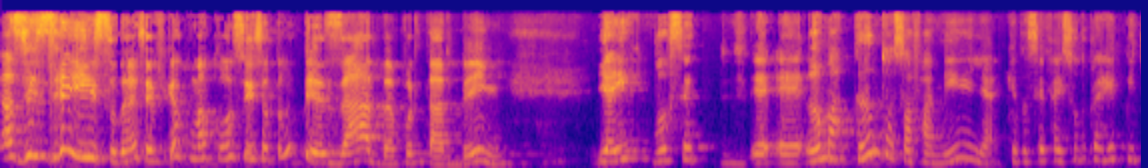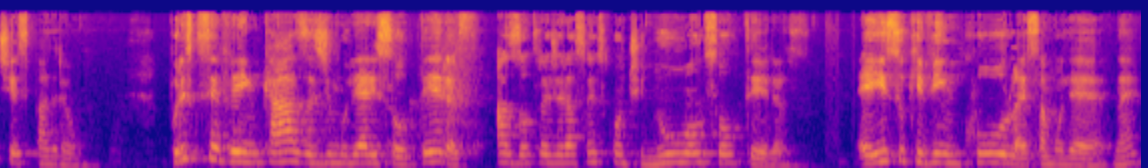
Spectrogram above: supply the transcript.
Às vezes é isso, né? Você fica com uma consciência tão pesada por estar bem. E aí você é, é, ama tanto a sua família que você faz tudo para repetir esse padrão. Por isso que você vê em casas de mulheres solteiras, as outras gerações continuam solteiras. É isso que vincula essa mulher, né?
